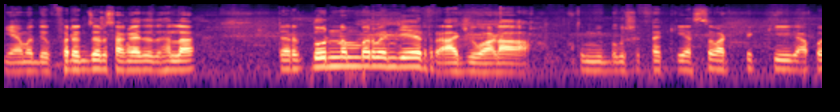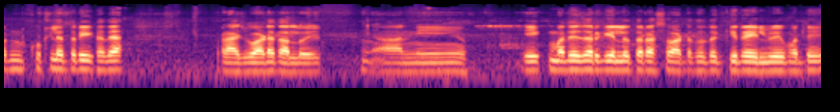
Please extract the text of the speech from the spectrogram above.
यामध्ये फरक जर सांगायचा झाला तर दोन नंबर म्हणजे राजवाडा. तुम्ही बघू शकता की असं वाटतं की आपण कुठल्या तरी एखाद्या राजवाड्यात आलो आहे आणि एकमध्ये जर गेलो तर असं वाटत होतं की रेल्वेमध्ये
